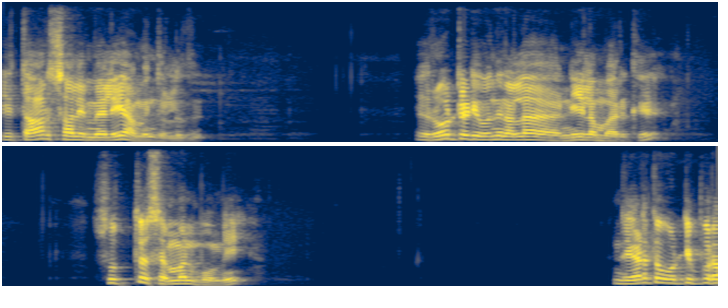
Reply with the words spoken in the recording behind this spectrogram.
இது தார் சாலை மேலேயே அமைந்துள்ளது. இது ரோட்டடி வந்து நல்லா நீளமாக இருக்குது சுத்த செம்மண் பூமி. இந்த இடத்த ஒட்டி பூரா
